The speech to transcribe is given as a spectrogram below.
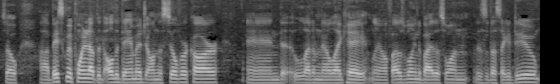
So uh, basically pointed out that all the damage on the silver car and let them know like, hey, you know, if I was willing to buy this one, this is the best I could do.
